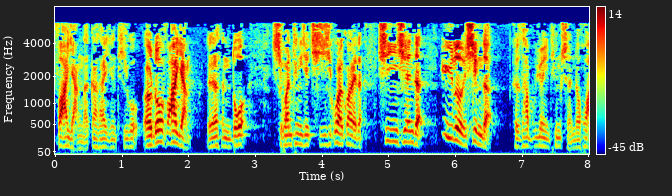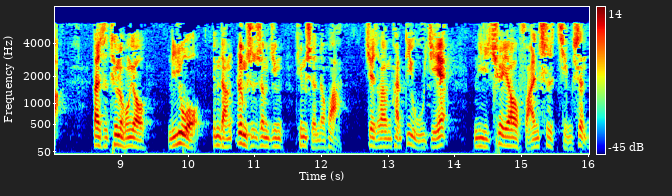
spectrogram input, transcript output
发痒了，刚才已经提过，耳朵发痒的人很多，喜欢听一些奇奇怪怪的、新鲜的、娱乐性的，可是他不愿意听神的话。但是听众朋友，你我应当认识圣经，听神的话。接着我们看第五节，你却要凡事谨慎，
